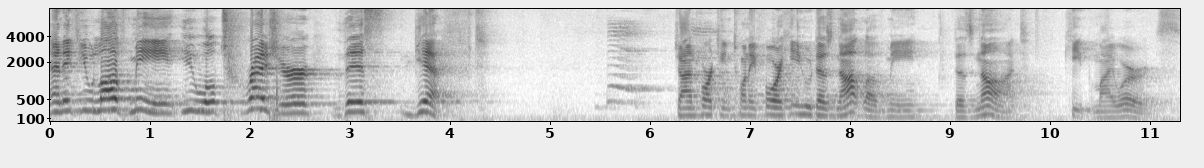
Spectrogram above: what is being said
and if you love me, you will treasure this gift. John 14, 24, he who does not love me does not keep my words.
